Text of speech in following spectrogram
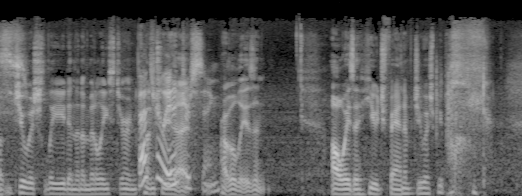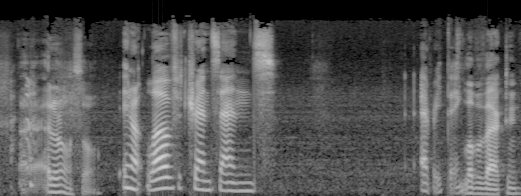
is- Jewish lead and then a Middle Eastern that's country really that interesting. probably isn't always a huge fan of Jewish people. I, I don't know. So You know, love transcends everything. love of acting.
